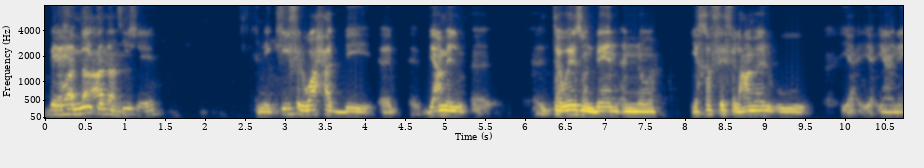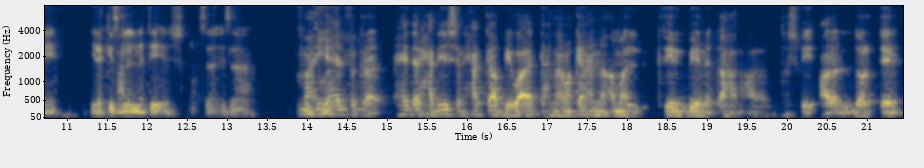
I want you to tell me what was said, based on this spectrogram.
بأهمية النتيجة يعني كيف الواحد بي بيعمل توازن بين إنه يخفف العمل يعني يركز على النتائج. إذا إذا ما هي هالفكرة؟ هيدا الحديث انحكى بوقت إحنا ما كان عندنا أمل كثير كبير نتأهل على التصفيق على الدور الثاني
